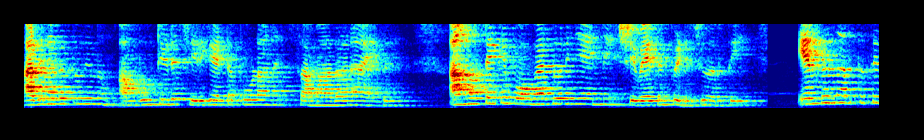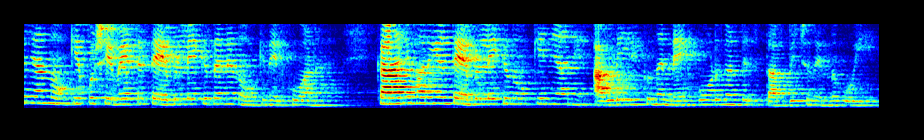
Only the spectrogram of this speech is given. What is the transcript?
അതിനകത്തു നിന്നും അമ്പൂട്ടിയുടെ ചിരി കേട്ടപ്പോഴാണ് സമാധാനമായത്. അങ്ങോട്ടേക്ക് പോകാൻ തുനിഞ്ഞ എന്നെ ശിവേട്ടൻ പിടിച്ചു നിർത്തി. എന്തെന്ന അർത്ഥത്തിൽ ഞാൻ നോക്കിയപ്പോൾ ശിവേട്ടൻ ടേബിളിലേക്ക് തന്നെ നോക്കി നിൽക്കുവാണ്. കാര്യമറിയാൻ ടേബിളിലേക്ക് നോക്കിയ ഞാൻ അവിടെ ഇരിക്കുന്ന നെയിം ബോർഡ് കണ്ട് സ്തംഭിച്ചു നിന്നുപോയി.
